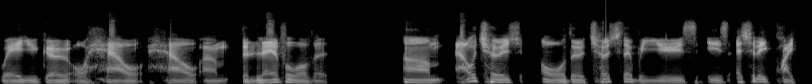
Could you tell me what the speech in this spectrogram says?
where you go or how how um the level of it. Um our church or the church that we use is actually quite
